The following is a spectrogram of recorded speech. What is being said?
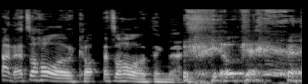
I don't know, that's a whole other co- that's a whole other thing there. okay.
